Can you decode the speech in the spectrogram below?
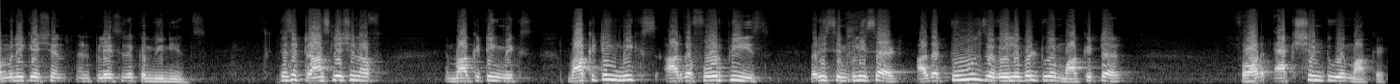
communication, and place is a convenience. There's a translation of a marketing mix. Marketing mix are the four P's, very simply said, are the tools available to a marketer for action to a market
